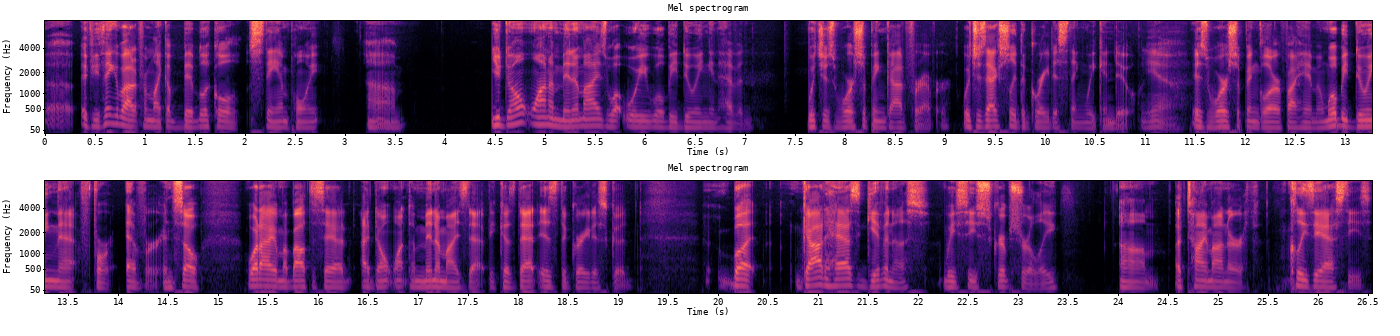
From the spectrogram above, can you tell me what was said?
uh, if you think about it from like a biblical standpoint, um, you don't want to minimize what we will be doing in heaven, which is worshiping God forever, which is actually the greatest thing we can do Yeah. is worship and glorify him. And we'll be doing that forever. And so what i am about to say I, I don't want to minimize that because that is the greatest good. But god has given us we see scripturally um, a time on earth ecclesiastes.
